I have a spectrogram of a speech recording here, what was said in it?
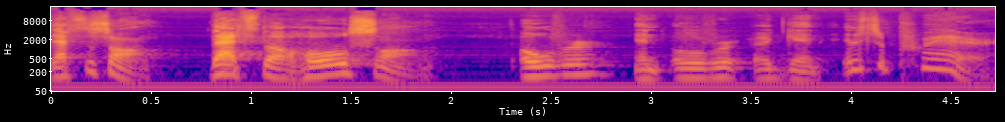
That's the song. That's the whole song over and over again. And it's a prayer.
